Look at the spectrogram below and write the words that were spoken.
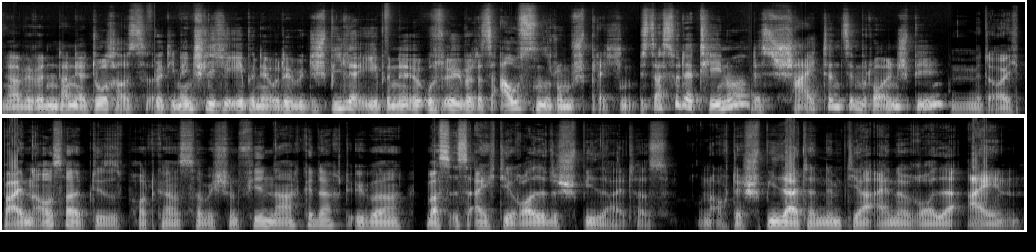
ja, wir würden dann ja durchaus über die menschliche Ebene oder über die Spielerebene oder über das Außenrum sprechen. Ist das so der Tenor des Scheiterns im Rollenspiel? Mit euch beiden außerhalb dieses Podcasts habe ich schon viel nachgedacht über, was ist eigentlich die Rolle des Spielleiters? Und auch der Spielleiter nimmt ja eine Rolle ein.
